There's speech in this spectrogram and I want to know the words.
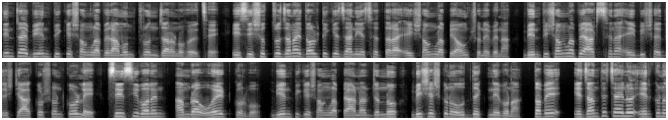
তিনটায় বিএনপিকে সংলাপের আমন্ত্রণ জানানো হয়েছে। ইসি সূত্র জানায়, দলটিকে জানিয়েছে, তারা এই সংলাপে অংশ নেবে না। বিএনপি সংলাপে আসছে না। এই বিষয়ে দৃষ্টি আকর্ষণ করলে সিসি বলেন, আমরা ওয়েট করব। বিএনপিকে সংলাপে আনার জন্য বিশেষ কোনো উদ্যোগ নেব না। তবে এ জানতে চাইল এর কোনো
